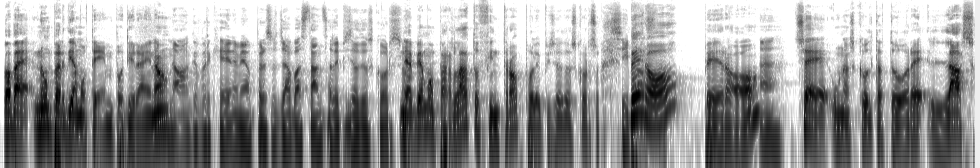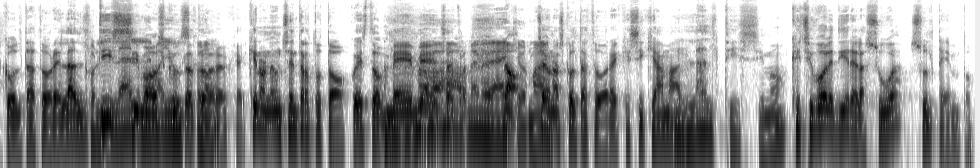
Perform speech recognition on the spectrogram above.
Vabbè, non perdiamo tempo, direi, no? No, anche perché ne abbiamo perso già abbastanza l'episodio scorso. Ne abbiamo parlato fin troppo l'episodio scorso. Sì, però, però Eh. c'è un ascoltatore, l'ascoltatore, l'altissimo ascoltatore, maiuscolo. ok, che non, non c'entra Totò, questo meme, eccetera. Meme vecchio no, ormai. c'è un ascoltatore che si chiama Mm. l'altissimo, che ci vuole dire la sua sul tempo.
